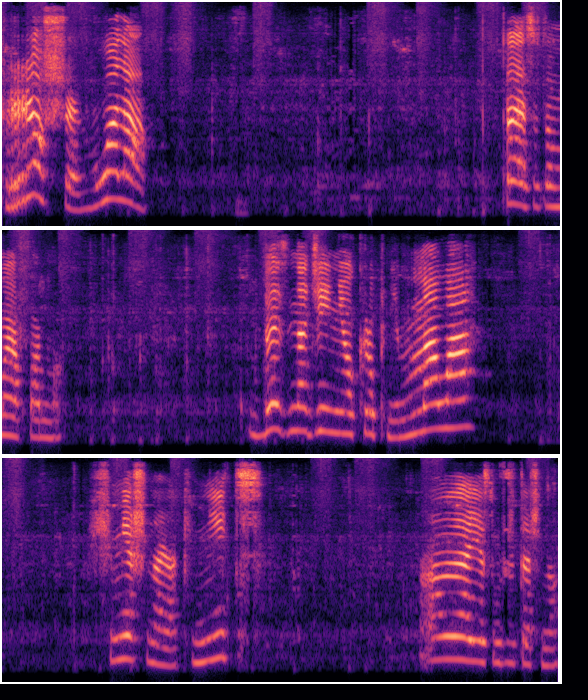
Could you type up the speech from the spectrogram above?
Proszę, voila! To jest oto moja farma. Beznadziejnie okropnie mała. Śmieszna jak nic. Ale jest użyteczna.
